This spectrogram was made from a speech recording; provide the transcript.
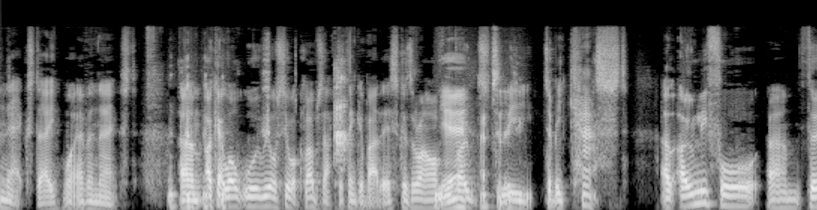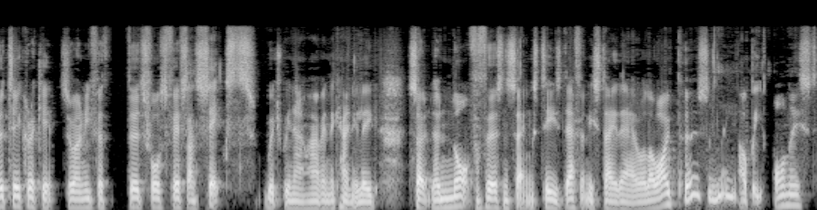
next, eh? Whatever next. Um, okay, well, we'll see what clubs have to think about this because there are yeah, votes absolutely. to be to be cast uh, only for um, third tier cricket, so only for thirds, fourths, fifths, and sixths, which we now have in the county league. So they're not for first and seconds. Tees definitely stay there. Although I personally, I'll be honest,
